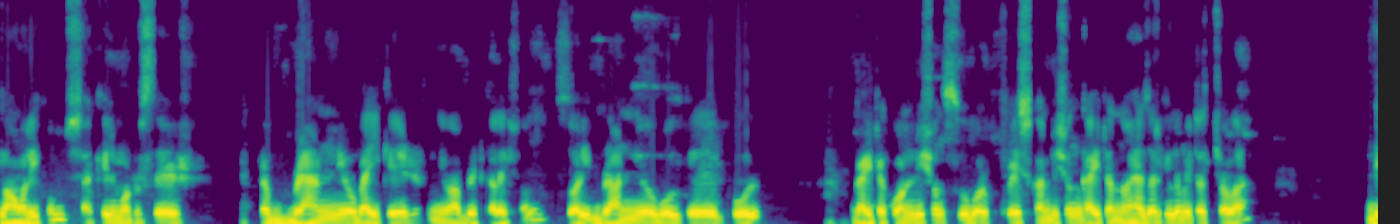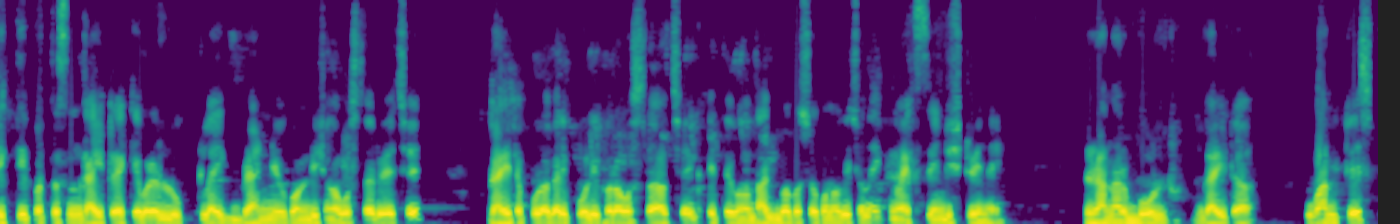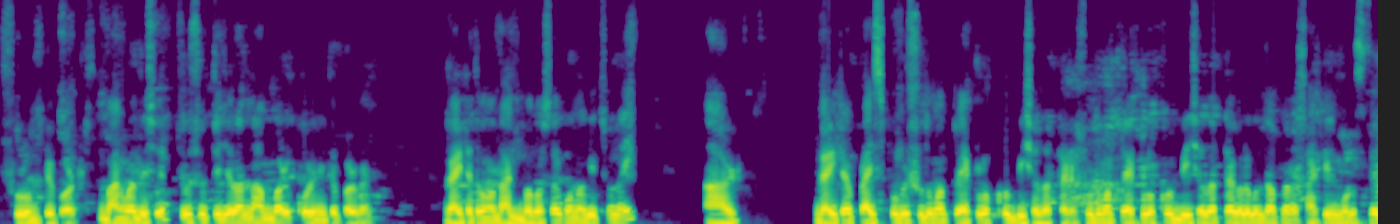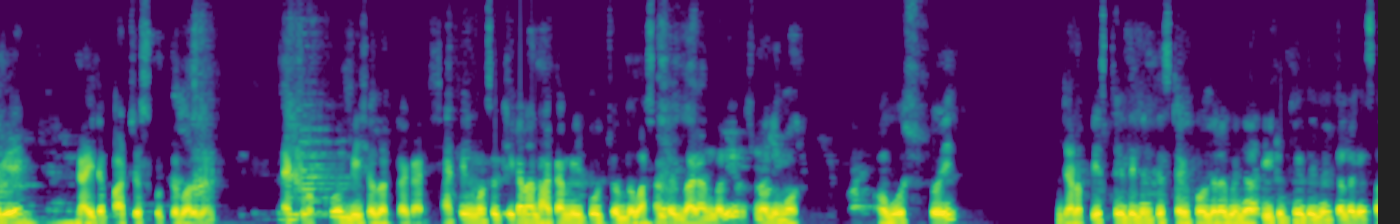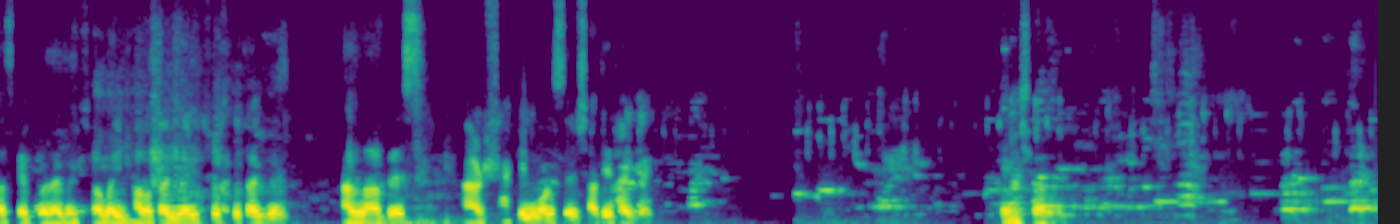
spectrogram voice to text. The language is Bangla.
আসসালামু আলাইকুম। শাকিল মোটরসের একটা ব্র্যান্ড নিউ বাইকের new update collection sorry brand new বলতে ভুল। গাড়িটার কন্ডিশন সুপার ফ্রেশ কন্ডিশন গাড়িটা নয় হাজার কিলোমিটার চলা। দেখতেই পারতেছেন, গাড়িটা একেবারে look like brand new condition অবস্থায় রয়েছে। গাড়িটা পুরো গাড়ি পলি করা অবস্থা আছে। গাড়িতে কোনো দাগ বা কোনো কিছু নেই, কোনো অ্যাক্সিডেন্ট হিস্ট্রি নেই। রানার বোল্ড গাড়িটা ওয়ান টেস্ট শোরুম পেপার বাংলাদেশের চৌষট্টি জেলার নাম্বার করে নিতে পারবেন। গাড়িটাতে কোনো দাগ বা কষা কোনো কিছু নেই। আর গাড়িটার প্রাইস পড়বে শুধুমাত্র এক লক্ষ বিশ হাজার টাকা। শুধুমাত্র এক লক্ষ বিশ হাজার টাকা হলে কিন্তু আপনারা শাকিল মোটরস থেকে গাড়িটা পারচেস করতে পারবেন। এক লক্ষ বিশ হাজার টাকায়। শাকিল মোটরসের ঠিকানা ঢাকা, মিরপুর, চোদ্দ, বাসান্তের বাগানবাড়ি রসমালি মোড়। অবশ্যই যারা পেজ থেকে দেখবেন, পেজটাকে ফলো রাখবেন, যারা ইউটিউব থেকে দেখবেন, চ্যানেলটাকে সাবস্ক্রাইব করে রাখবেন। সবাই ভালো থাকবেন, সুস্থ থাকবেন। আল্লাহ হাফেজ। আর শাকিল মোরসের সাথেই থাকবেন। ইনশাআল্লাহ।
